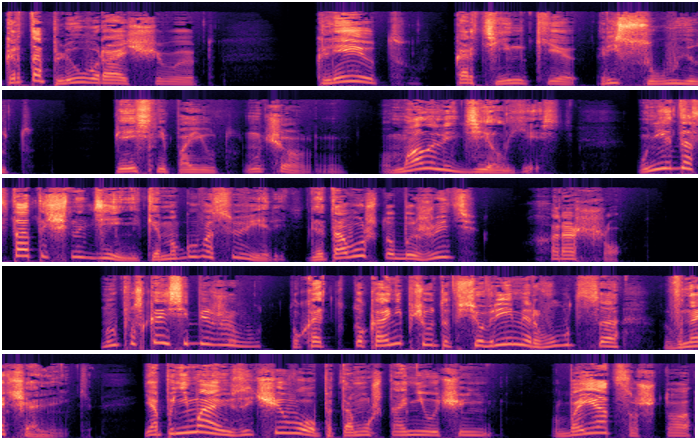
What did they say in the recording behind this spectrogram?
картоплю выращивают, клеют картинки, рисуют. песни поют. Ну что, мало ли дел есть. У них достаточно денег, я могу вас уверить, для того, чтобы жить хорошо. Ну, пускай себе живут. Только, только они почему-то все время рвутся в начальники. Я понимаю, из-за чего, потому что они очень боятся, что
